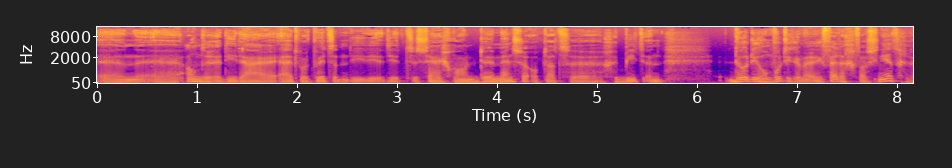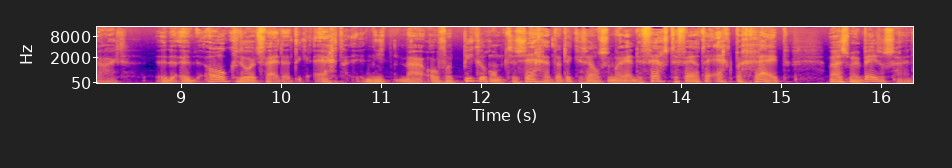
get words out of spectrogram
en anderen die daar, Edward Witten, die, die, zijn gewoon de mensen op dat gebied. En door die ontmoetingen ben ik verder gefascineerd geraakt. Ook door het feit dat ik echt niet maar over pieker om te zeggen... dat ik zelfs maar in de verste verte echt begrijp waar ze mee bezig zijn.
